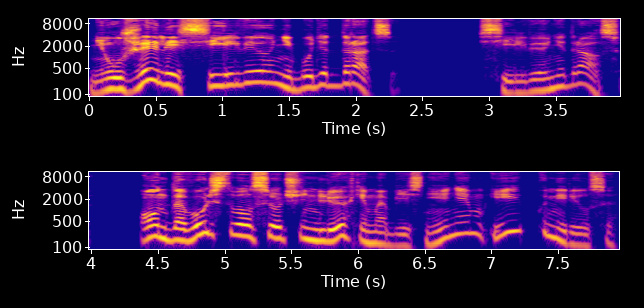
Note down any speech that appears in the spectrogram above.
неужели Сильвио не будет драться? Сильвио не дрался. Он довольствовался очень легким объяснением и помирился.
